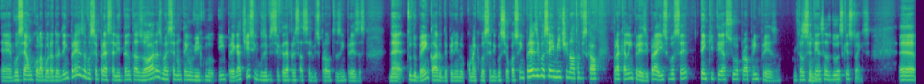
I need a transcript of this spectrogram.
é, você é um colaborador da empresa, você presta ali tantas horas, mas você não tem um vínculo empregatício, inclusive se você quiser prestar serviço para outras empresas né? Tudo bem, claro, dependendo como é que você negociou com a sua empresa, e você emite nota fiscal para aquela empresa. E para isso você tem que ter a sua própria empresa. Então Sim. você tem essas duas questões. É,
